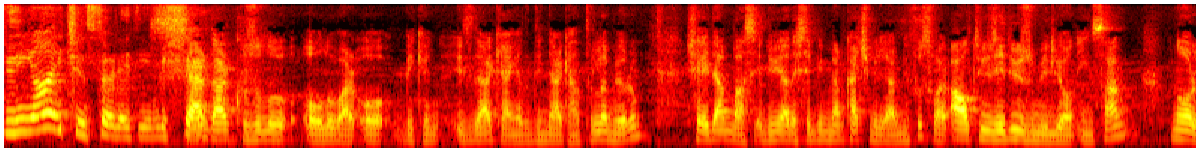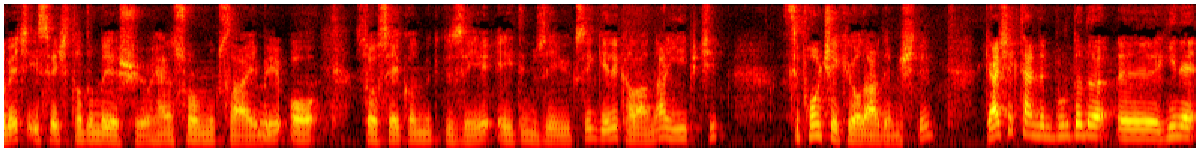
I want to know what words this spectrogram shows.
Dünya için söylediğim bir şey. Serdar Kuzuluoğlu var. O bir gün izlerken ya da dinlerken hatırlamıyorum. Şeyden bahsediyor. Dünyada işte bilmem kaç milyar nüfus var. 600-700 milyon insan Norveç, İsveç tadında yaşıyor. Yani sorumluluk sahibi. O sosyoekonomik düzeyi, eğitim düzeyi yüksek. Geri kalanlar yiyip içip sifon çekiyorlar demişti. Gerçekten de burada da e, yine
